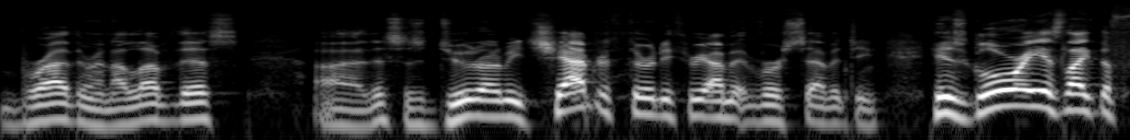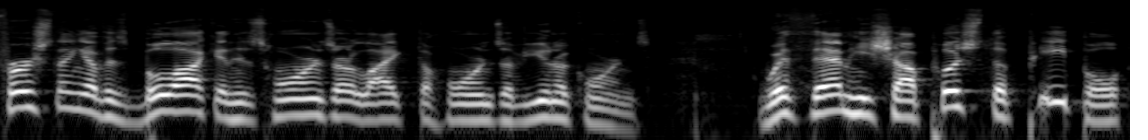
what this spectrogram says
brethren. I love this. Uh, this is Deuteronomy chapter 33. I'm at verse 17. His glory is like the first thing of his bullock, and his horns are like the horns of unicorns. With them he shall push the people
